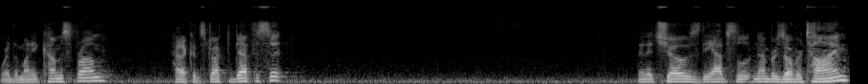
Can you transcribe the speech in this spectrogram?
where the money comes from, how to construct a deficit. Then it shows the absolute numbers over time.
